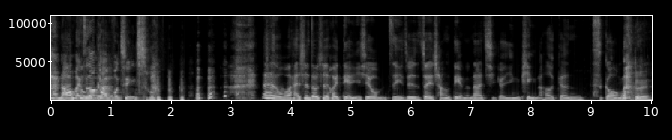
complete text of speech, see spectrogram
然后每次都看不清楚。但是我们还是都是会点一些我们自己就是最常点的那几个饮品，然后跟 scone。对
